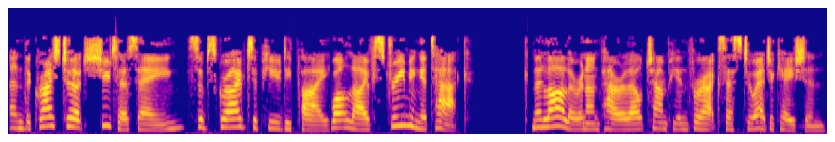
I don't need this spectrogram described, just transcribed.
and the Christchurch shooter saying, subscribe to PewDiePie, while live streaming attack. Malala an unparalleled champion for access to education.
